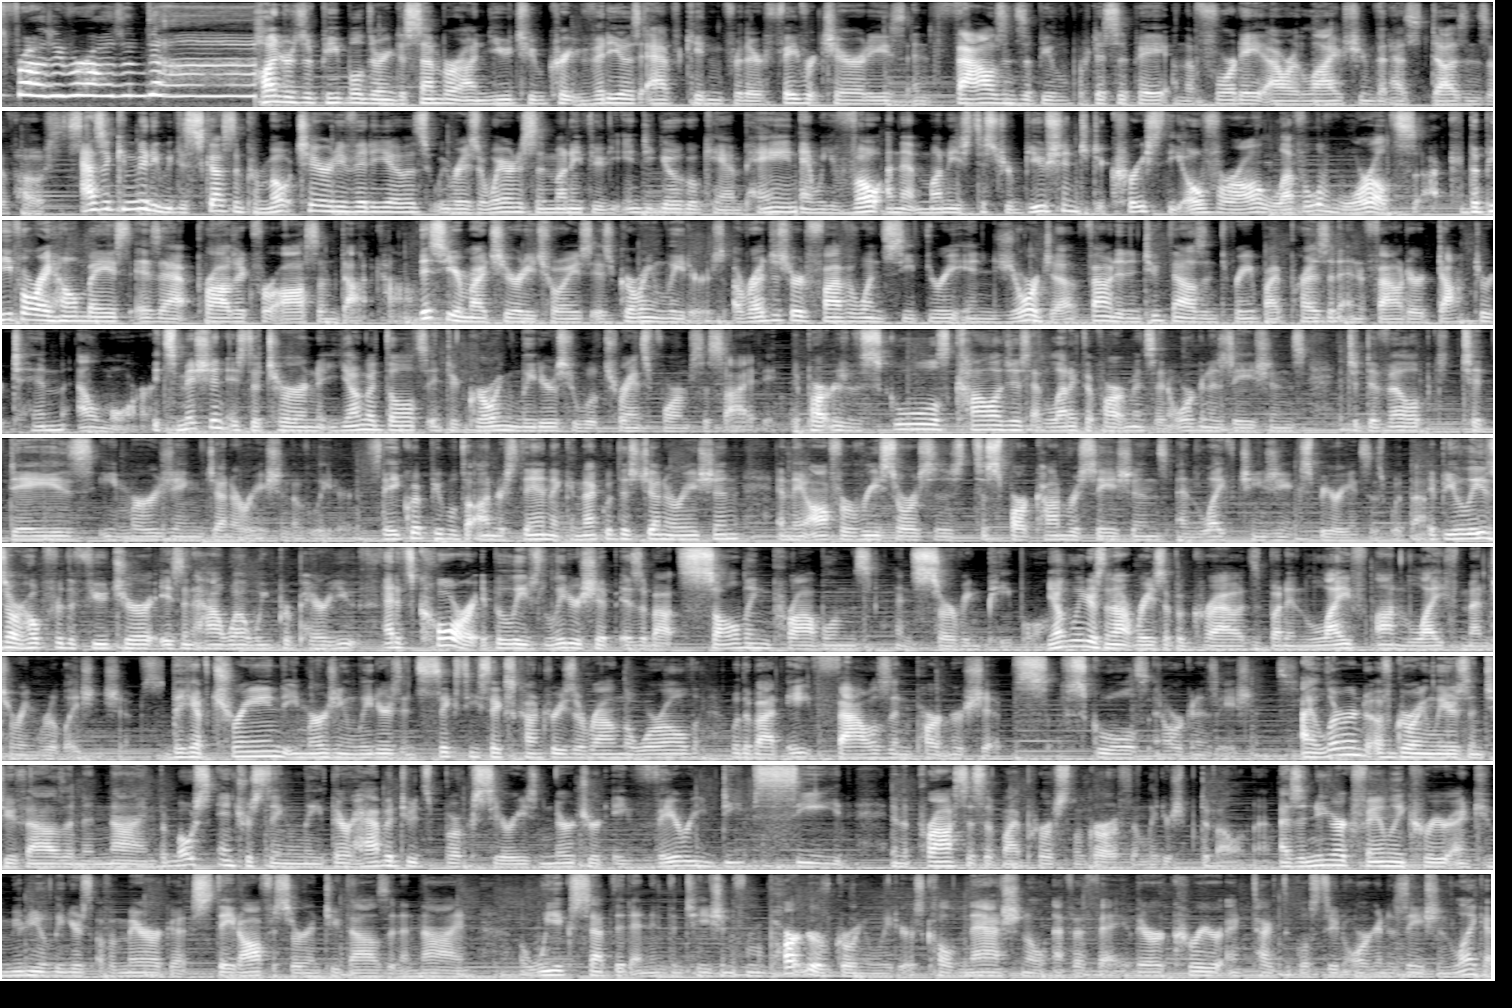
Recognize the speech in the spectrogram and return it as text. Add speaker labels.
Speaker 1: It's Project for Awesome time! Hundreds of people during December on YouTube create videos advocating for their favorite charities, and thousands of people participate on the 48-hour live stream that has dozens of hosts. As a committee, we discuss and promote charity videos, we raise awareness and money through the Indiegogo campaign, and we vote on that money's distribution to decrease the overall level of world suck. The P4A home base is at projectforawesome.com. This year, my charity choice is Growing Leaders, a registered 501c3 in Georgia, founded in 2003 by President and founder Dr. Tim Elmore. Its mission is to turn young adults into growing leaders who will transform society. It partners with schools, colleges, athletic departments, and organizations to develop today's emerging generation of leaders. They equip people to understand and connect with this generation, and they offer resources to spark conversations and life-changing experiences with them. It believes our hope for the future is in how well we prepare youth. At its core, it believes leadership is about solving problems and serving people. Young leaders are not raised up in crowds, but in life-on-life mentoring relationships. They have trained emerging leaders in 66 countries around the world with about 8,000 partnerships of schools and organizations. I learned of Growing Leaders in 2009, but most interestingly, their Habitudes book series nurtured a very deep seed in the process of my personal growth and leadership development. As a New York Family, Career, and Community Leaders of America state officer in 2009, we accepted an invitation from a partner of Growing Leaders called National FFA. They're a career and technical student organization like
